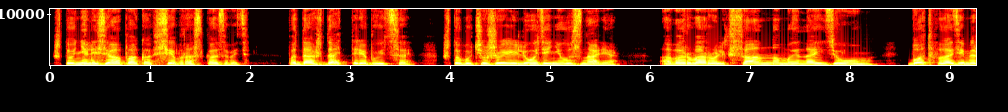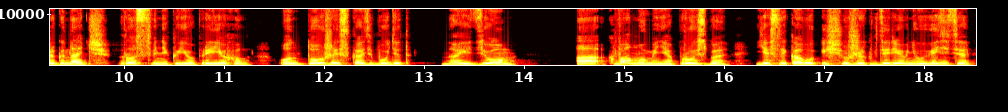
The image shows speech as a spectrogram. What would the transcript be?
что нельзя пока всем рассказывать. Подождать требуется, чтобы чужие люди не узнали. А Варвару Александровну мы найдем. Вот Владимир Игнатьевич, родственник ее, приехал. Он тоже искать будет. Найдем. А к вам у меня просьба, если кого из чужих в деревне увидите,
